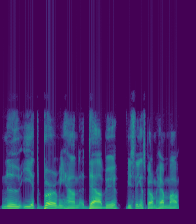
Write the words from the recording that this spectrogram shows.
Nu i ett Birmingham-derby, visserligen spelar de hemma,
